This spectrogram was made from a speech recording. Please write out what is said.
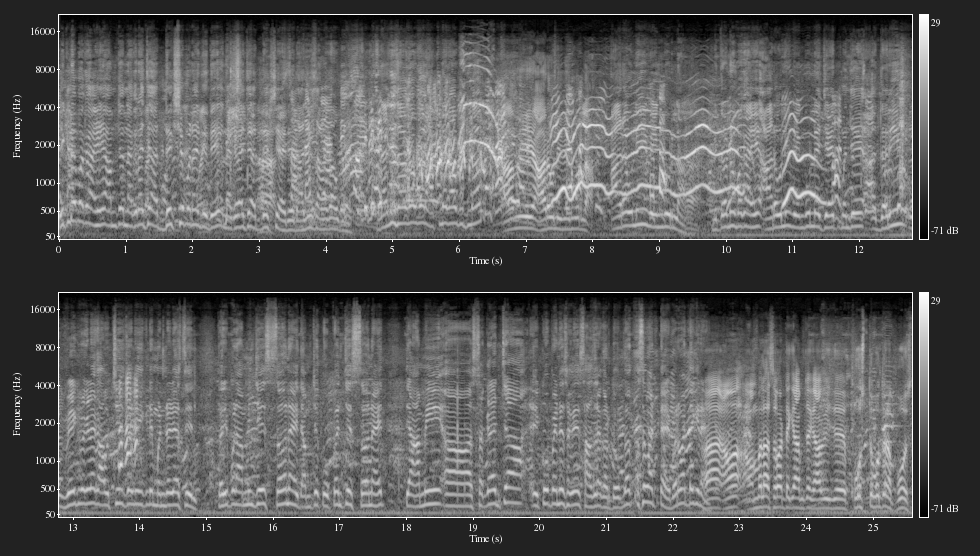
इकडे बघा हे आमच्या नगराचे अध्यक्ष पण आहेत इथे. नगराचे अध्यक्ष आहेत हे राजू साळगावकर. राजू साळगावकर आपलं गाव कुठलं? आम्ही आरवली वेंगुर्ला. आरवली वेंगुर्ला. मित्रांनो बघा हे आरवली वेंगुर्ल्याचे आहेत. म्हणजे जरी वेगवेगळ्या गावची जरी इकडे मंडळी असतील तरी पण आम्ही जे सण आहेत आमचे कोकणचे सण आहेत ते आम्ही सगळ्यांच्या एकोप्याने सगळे साजरा करतो. कसं वाटतंय? बरं वाटतं की नाही? आम्हाला असं वाटतं की आमच्या गावी जे पोस्ट बोलतो ना पोस्ट.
